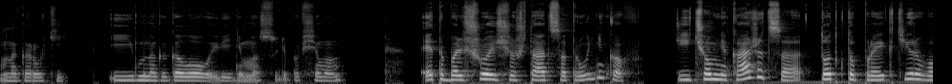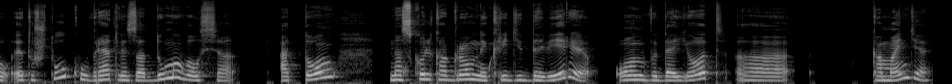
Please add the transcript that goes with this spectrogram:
многорукий. И многоголовый, видимо, судя по всему. Это большой еще штат сотрудников. И что мне кажется, тот, кто проектировал эту штуку, вряд ли задумывался о том, насколько огромный кредит доверия он выдает э, команде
